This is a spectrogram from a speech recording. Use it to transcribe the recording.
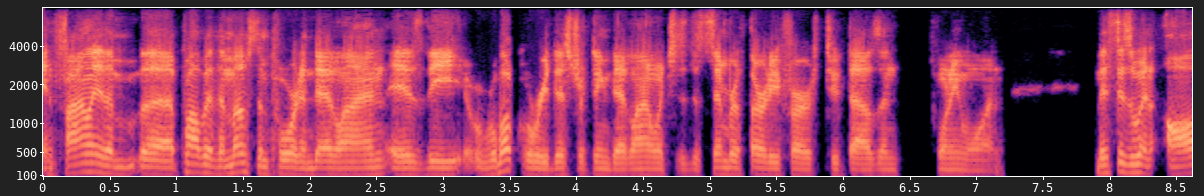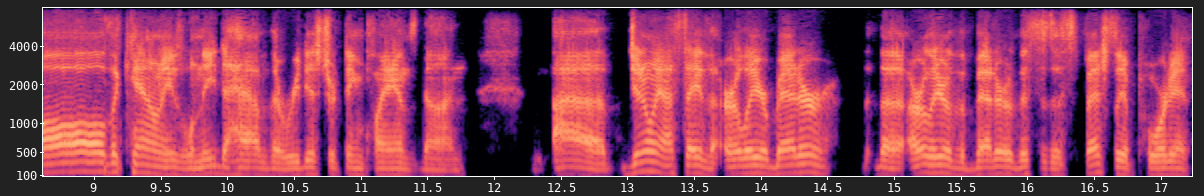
And finally, the, uh, probably the most important deadline is the local redistricting deadline, which is December 31st, 2021. This is when all the counties will need to have their redistricting plans done. Uh, generally, I say the earlier better. The earlier the better. This is especially important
